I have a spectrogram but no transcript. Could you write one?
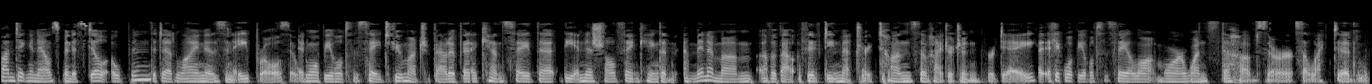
funding announcement is still open. The deadline is in April, so I won't be able to say too much about it, but I can say that the initial thinking, a minimum of about 15 metric tons of hydrogen per day. I think we'll be able to say a lot more once the hubs are selected.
